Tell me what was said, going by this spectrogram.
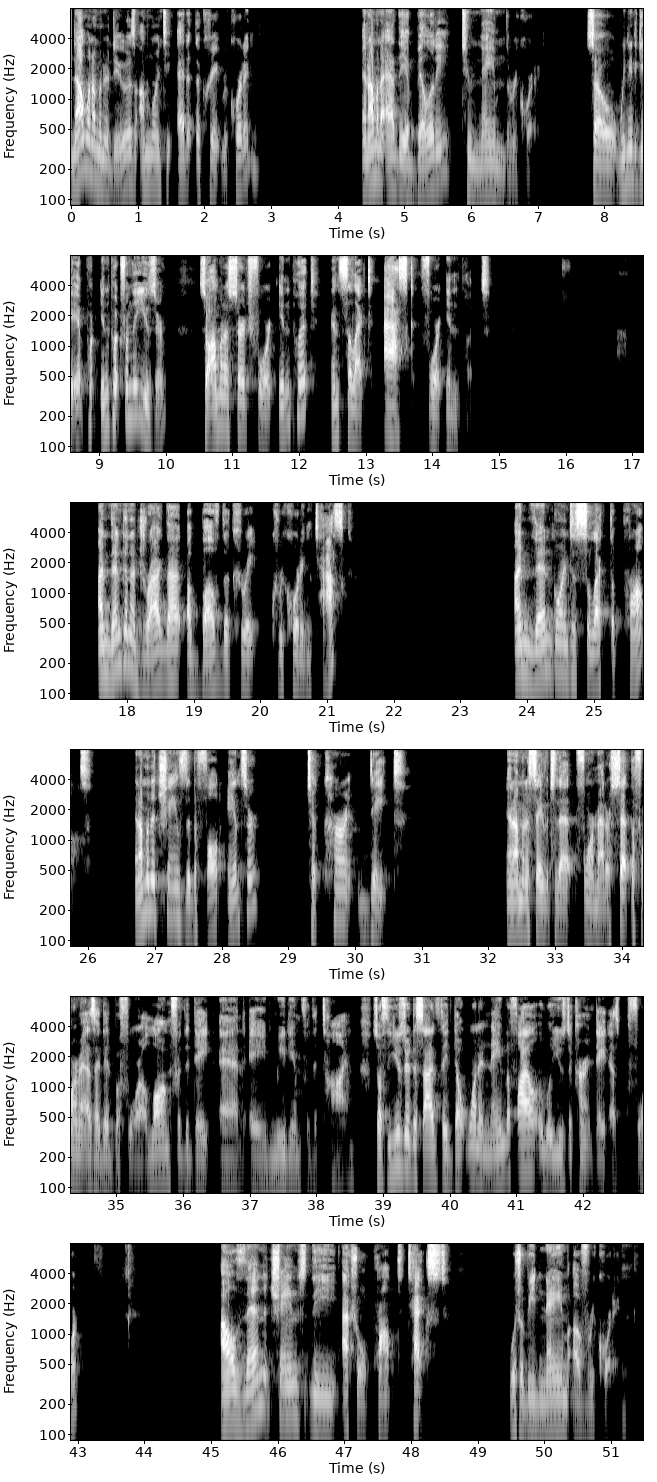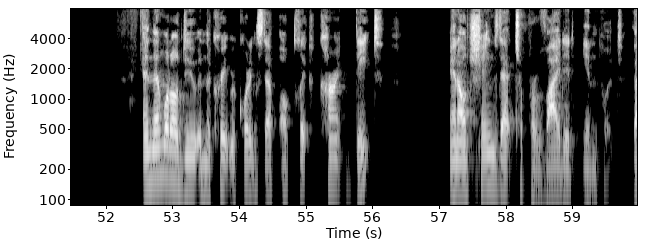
Now what I'm going to do is I'm going to edit the create recording and I'm going to add the ability to name the recording. So we need to get input from the user. So I'm going to search for input and select ask for input. I'm then going to drag that above the create recording task. I'm then going to select the prompt and I'm going to change the default answer to current date. And I'm going to save it to that format or set the format as I did before, a long for the date and a medium for the time. So if the user decides they don't want to name the file, it will use the current date as before. I'll then change the actual prompt text, which will be name of recording. And then what I'll do in the create recording step, I'll click current date and I'll change that to provided input. That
